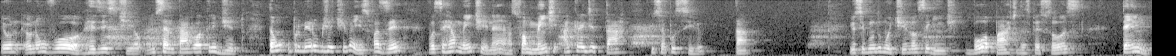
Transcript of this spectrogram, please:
eu, eu não vou resistir, um centavo eu acredito. Então o primeiro objetivo é isso, fazer você realmente, né, a sua mente acreditar que isso é possível, tá? E o segundo motivo é o seguinte, boa parte das pessoas tem,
